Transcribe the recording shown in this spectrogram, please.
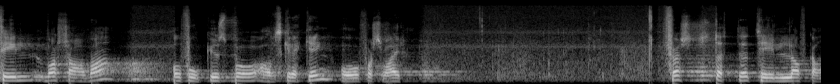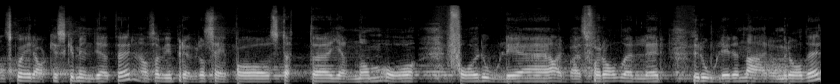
til Warszawa og fokus på avskrekking og forsvar. Først støtte til afghanske og irakiske myndigheter. altså Vi prøver å se på støtte gjennom å få rolige arbeidsforhold eller roligere nærområder.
